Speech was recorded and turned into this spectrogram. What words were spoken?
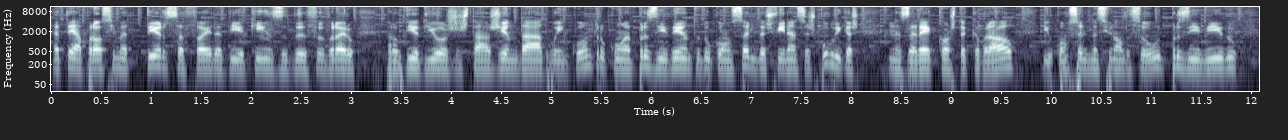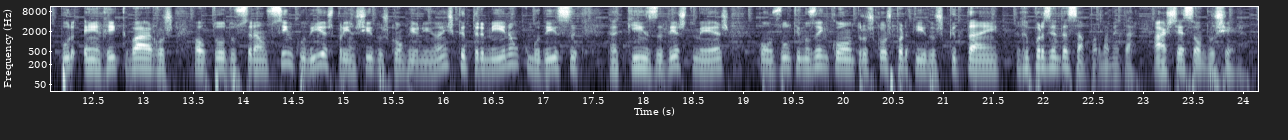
até à próxima terça-feira, dia 15 de fevereiro. Para o dia de hoje está agendado o encontro com a Presidente do Conselho das Finanças Públicas, Nazaré Costa Cabral, e o Conselho Nacional de Saúde, presidido por Henrique Ao todo serão cinco dias preenchidos com reuniões que terminam, como disse, a 15 deste mês, com os últimos encontros com os partidos que têm representação parlamentar, à exceção do Chega.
